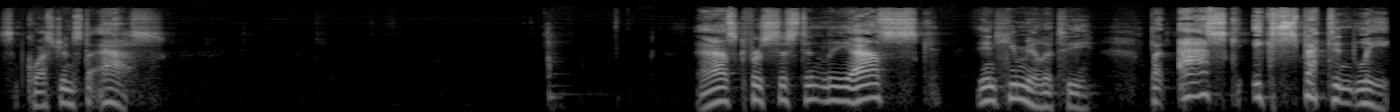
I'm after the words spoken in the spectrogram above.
Some questions to ask. Ask persistently, ask in humility but ask expectantly.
